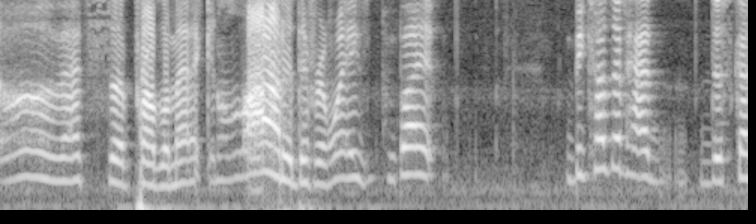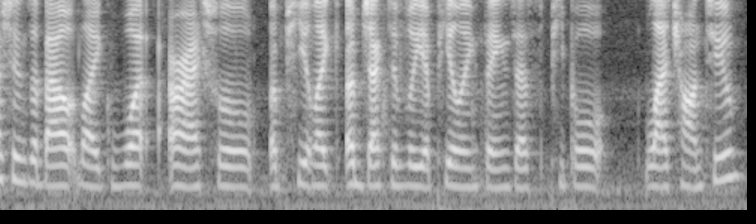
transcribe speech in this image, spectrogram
oh, that's uh, problematic in a lot of different ways. But because I've had discussions about like what are actual appeal like objectively appealing things as people latch onto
